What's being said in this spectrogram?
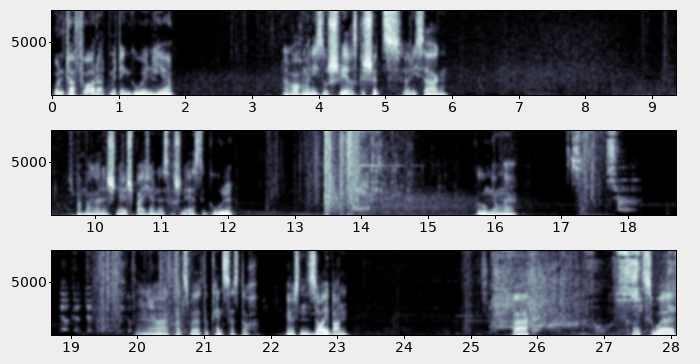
unterfordert mit den Ghoulen hier. Da brauchen wir nicht so schweres Geschütz, würde ich sagen. Ich mach mal gerade schnell speichern, da ist auch schon der erste Ghoul. Boom, Junge. Ja, Cotsworth, du kennst das doch. Wir müssen säubern. Ah. What's what?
